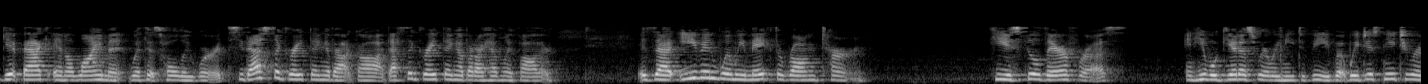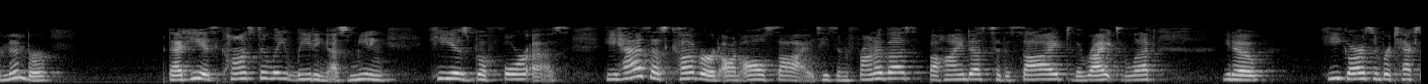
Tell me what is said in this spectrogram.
get back in alignment with His holy word. See, that's the great thing about God. That's the great thing about our Heavenly Father. Is that even when we make the wrong turn, He is still there for us and He will get us where we need to be. But we just need to remember that He is constantly leading us, meaning He is before us. He has us covered on all sides. He's in front of us, behind us, to the side, to the right, to the left. You know, He guards and protects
